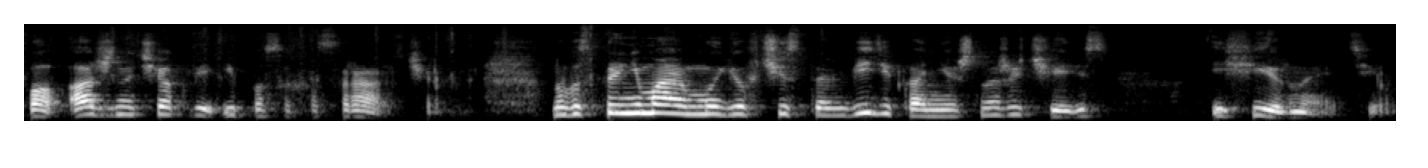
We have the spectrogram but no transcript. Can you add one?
по аджна чакре и по сахасрара чакре. Но воспринимаем мы ее в чистом виде, конечно же, через эфирное тело.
